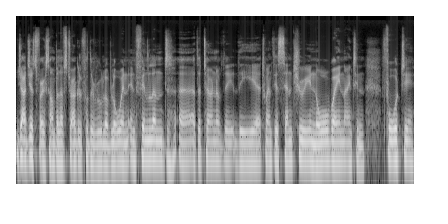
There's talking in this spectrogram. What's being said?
judges, for example, have struggled for the rule of law in, in Finland uh, at the turn of the, the 20th uh, century, in Norway in 1940.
